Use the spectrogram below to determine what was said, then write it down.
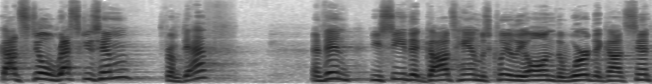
God still rescues him from death. And then you see that God's hand was clearly on the word that God sent,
